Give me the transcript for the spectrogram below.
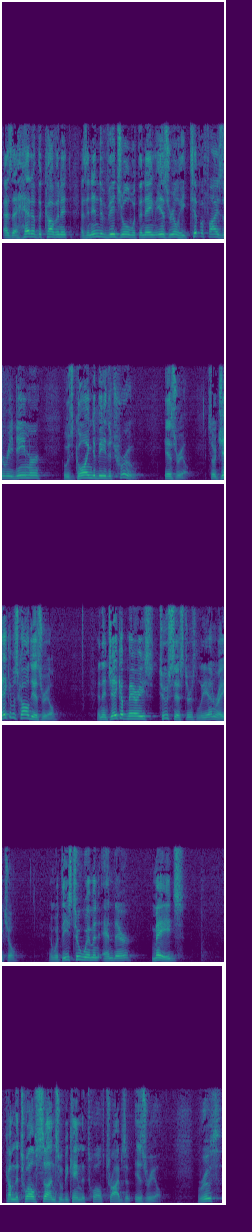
as the head of the covenant, as an individual with the name Israel, he typifies the Redeemer who's going to be the true Israel. So Jacob is called Israel, and then Jacob marries two sisters, Leah and Rachel, and with these two women and their maids come the 12 sons who became the 12 tribes of Israel. Ruth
